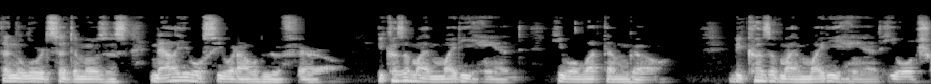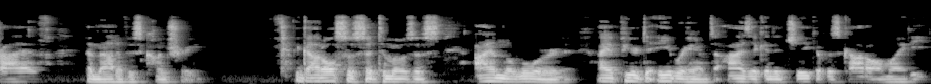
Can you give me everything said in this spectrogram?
Then the Lord said to Moses, Now you will see what I will do to Pharaoh. Because of my mighty hand, he will let them go. Because of my mighty hand, he will drive them out of his country. God also said to Moses, I am the Lord. I appeared to Abraham, to Isaac, and to Jacob as God Almighty.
